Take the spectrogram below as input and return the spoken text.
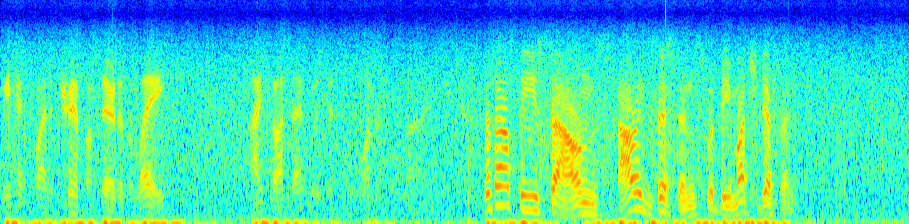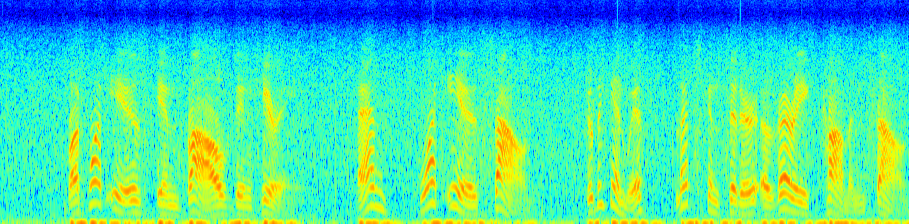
We had quite a trip up there to the lake. I thought that was just a wonderful ride. Without these sounds, our existence would be much different. But what is involved in hearing? And what is sound? To begin with, let's consider a very common sound.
